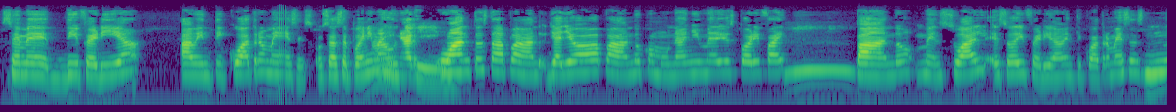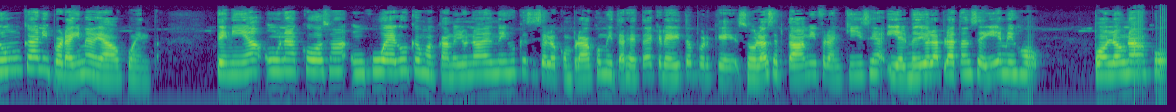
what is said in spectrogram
se me difería a 24 meses. O sea, se pueden imaginar cuánto estaba pagando. Ya llevaba pagando como un año y medio Spotify, mm. pagando mensual, eso diferido a 24 meses. Nunca ni por ahí me había dado cuenta. Tenía una cosa, un juego que Juan Camilo una vez me dijo que si se lo compraba con mi tarjeta de crédito porque solo aceptaba mi franquicia y él me dio la plata enseguida y me dijo, ponlo a una cuota.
